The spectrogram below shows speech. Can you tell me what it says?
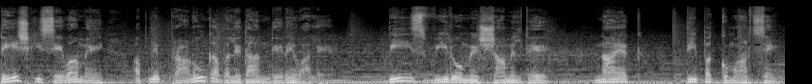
देश की सेवा में अपने प्राणों का बलिदान देने वाले 20 वीरों में शामिल थे नायक दीपक कुमार सिंह।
